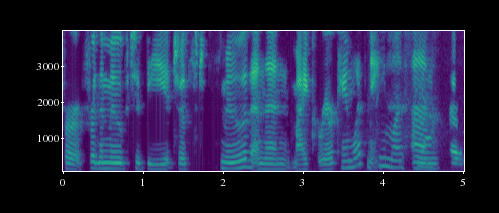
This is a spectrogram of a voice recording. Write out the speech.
For for the move to be just smooth, and then my career came with me, seamless. Um, yeah. So,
